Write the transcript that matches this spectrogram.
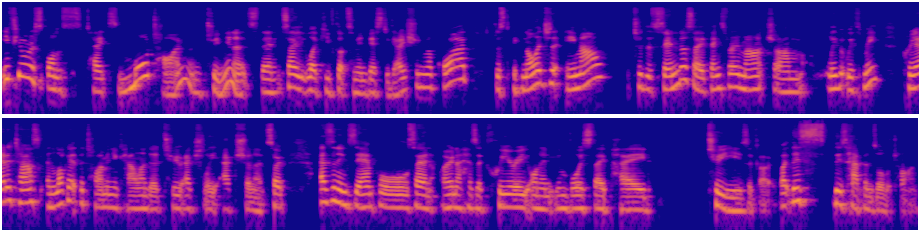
if your response takes more time than two minutes, then say, like you've got some investigation required, just acknowledge the email to the sender, say, thanks very much. Um, leave it with me, create a task and lock out the time in your calendar to actually action it. So, as an example, say an owner has a query on an invoice they paid two years ago. Like this, this happens all the time.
